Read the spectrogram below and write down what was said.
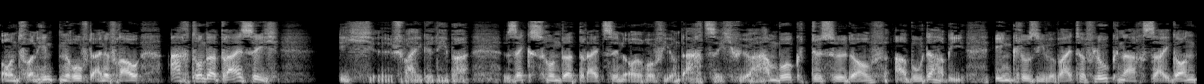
Und von hinten ruft eine Frau 830. Ich äh, schweige lieber. 613,84 Euro für Hamburg, Düsseldorf, Abu Dhabi, inklusive Weiterflug nach Saigon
